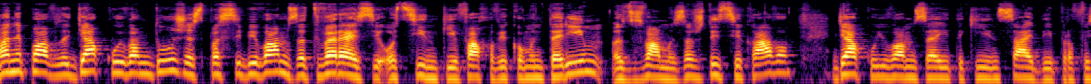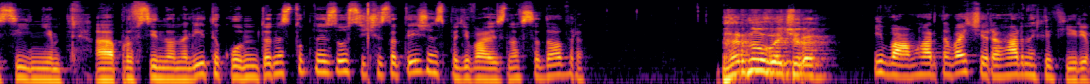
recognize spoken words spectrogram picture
Пане Павле, дякую вам дуже. Спасибі вам за тверезі оцінки і фахові коментарі. З вами завжди цікаво. Дякую вам за і такі інсайди і професійні е, професійну аналітику. До наступної зустрічі за тиждень. Сподіваюсь, на все добре. Гарного вечора. І вам гарного вечора, гарних ефірів.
